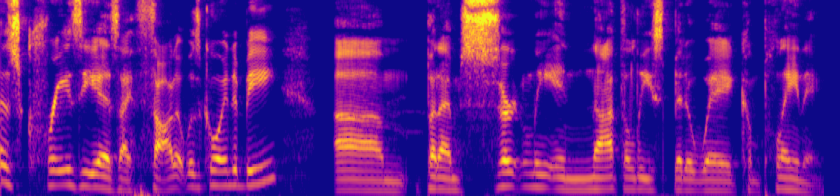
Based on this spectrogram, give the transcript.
as crazy as I thought it was going to be, um, but I'm certainly in not the least bit of way complaining.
